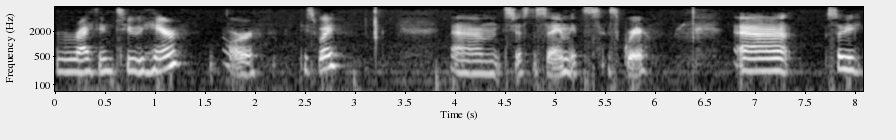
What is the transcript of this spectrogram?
right into here, or this way. Um, it's just the same, it's a square. So you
